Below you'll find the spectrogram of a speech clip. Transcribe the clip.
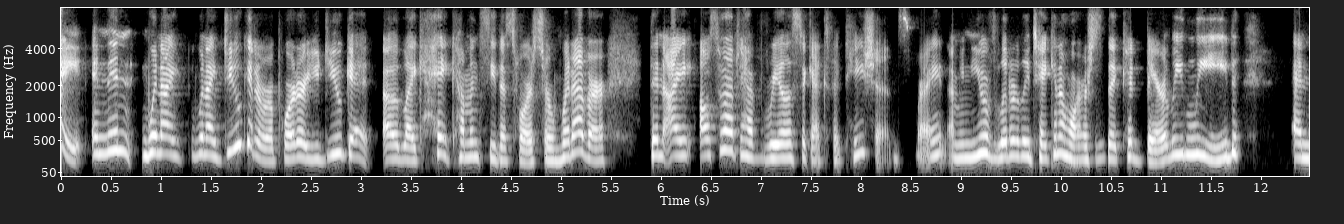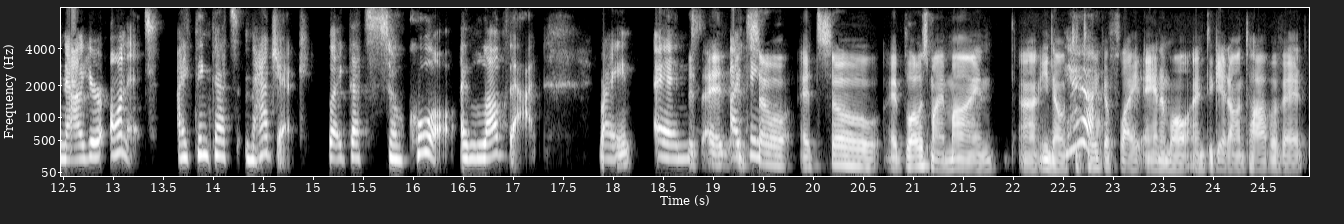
Right, and then when I when I do get a report, or you do get a like, hey, come and see this horse, or whatever, then I also have to have realistic expectations, right? I mean, you have literally taken a horse that could barely lead, and now you're on it. I think that's magic. Like that's so cool. I love that, right? And It's, it, I it's think- so it's so it blows my mind, uh, you know, to take a flight animal and to get on top of it,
